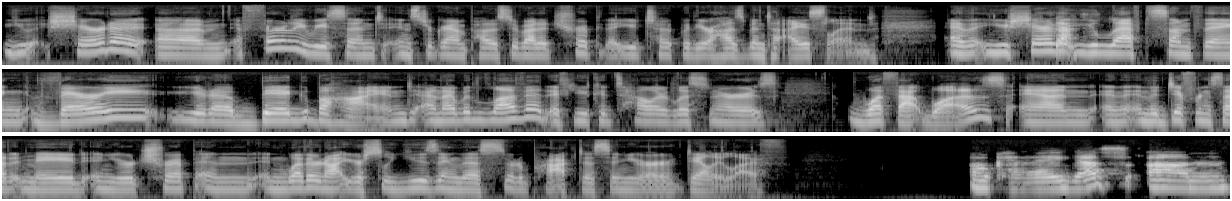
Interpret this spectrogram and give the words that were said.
you shared a, um, a fairly recent Instagram post about a trip that you took with your husband husband to Iceland and that you share yes. that you left something very, you know, big behind. And I would love it if you could tell our listeners what that was and, and, and the difference that it made in your trip and, and whether or not you're still using this sort of practice in your daily life. Okay, yes. Um,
